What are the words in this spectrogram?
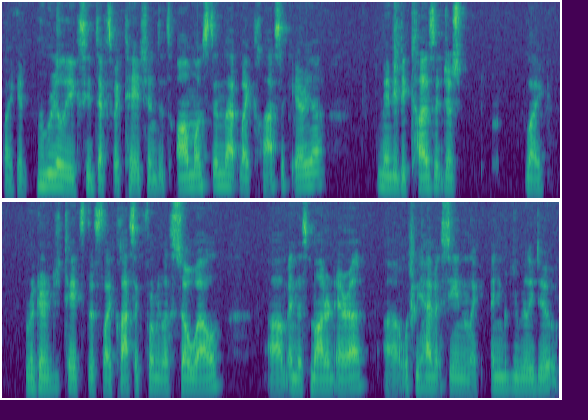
Like it really exceeds expectations. It's almost in that like classic area, maybe because it just like regurgitates this like classic formula so well um, in this modern era, uh, which we haven't seen like anybody really do.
